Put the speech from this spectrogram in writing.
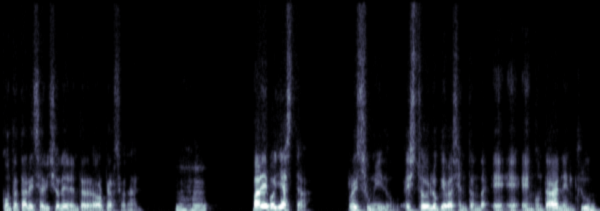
Contratar el servicio del entrenador personal. Vale, pues ya está. Resumido, esto es lo que vas a e, e, encontrar en el Club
